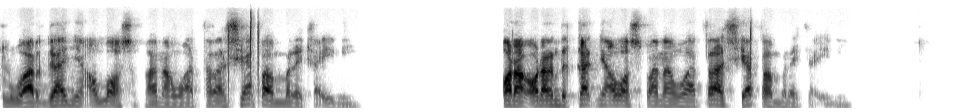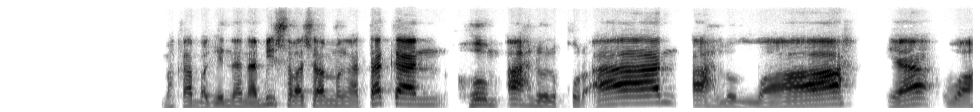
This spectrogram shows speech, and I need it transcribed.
Keluarganya Allah Subhanahu wa taala, siapa mereka ini? orang-orang dekatnya Allah Subhanahu wa taala siapa mereka ini? Maka baginda Nabi SAW mengatakan hum ahlul Quran, ahlullah ya wa.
